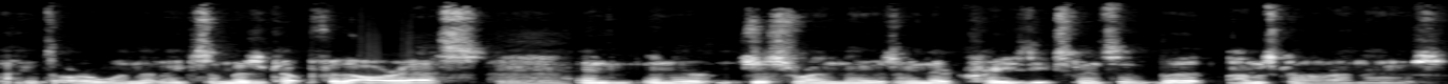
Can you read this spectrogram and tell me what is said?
I think it's R1 that makes them. There's a couple for the RS, mm-hmm. and and they're just run those. I mean, they're crazy expensive, but I'm just going to run those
